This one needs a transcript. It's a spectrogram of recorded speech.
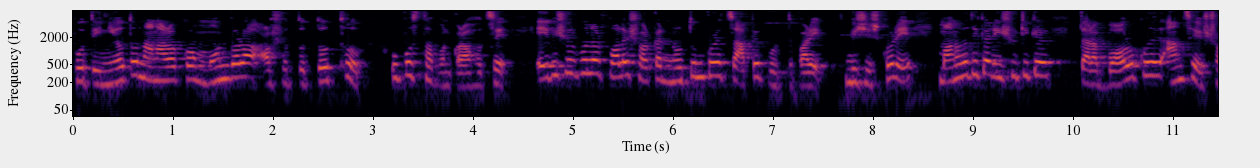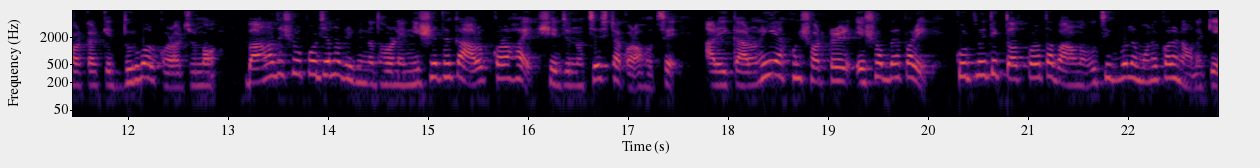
প্রতিনিয়ত নানা রকম মন গড়া অসত্য তথ্য উপস্থাপন করা হচ্ছে। এই বিষয়গুলোর ফলে সরকার নতুন করে চাপে পড়তে পারে। বিশেষ করে মানবাধিকার ইস্যুটিকে তারা বড় করে আনছে সরকারকে দুর্বল করার জন্য। বাংলাদেশের উপর যেন বিভিন্ন ধরনের নিষেধাজ্ঞা আরোপ করা হয়, সেজন্য চেষ্টা করা হচ্ছে। আর এই কারণেই এখন সরকারের এসব ব্যাপারে কূটনৈতিক তৎপরতা বাড়ানো উচিত বলে মনে করেন অনেকে।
